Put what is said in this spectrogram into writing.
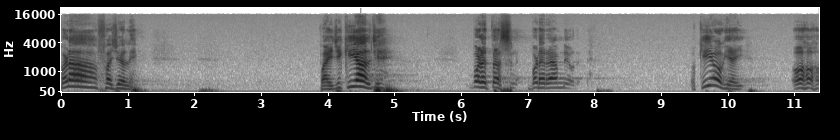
بڑا فضل ہے۔ بھائی جی کی حال جی؟ بڑے ترس نے، بڑے رحم نے وہ کی ہو گیا ہی اوہ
